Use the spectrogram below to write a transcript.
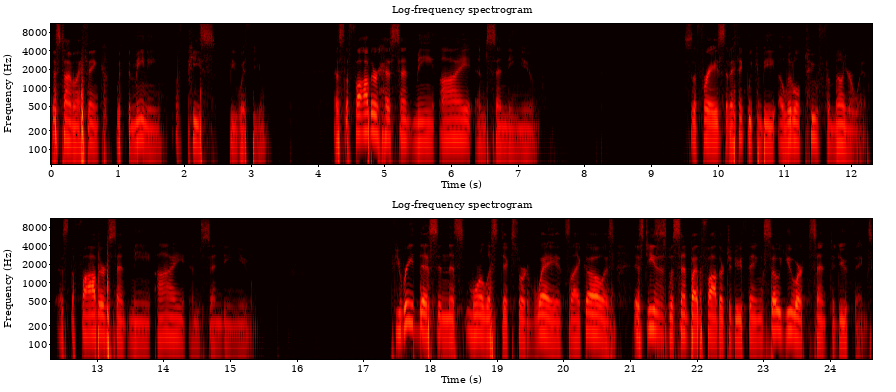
This time, I think, with the meaning of peace be with you. As the Father has sent me, I am sending you. This is a phrase that I think we can be a little too familiar with. As the Father sent me, I am sending you. If you read this in this moralistic sort of way, it's like, oh, as, as Jesus was sent by the Father to do things, so you are sent to do things.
